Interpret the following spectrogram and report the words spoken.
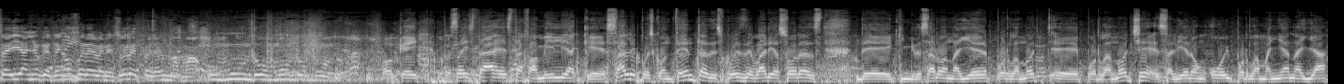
seis años que tengo fuera de Venezuela, estoy a mamá. Un mundo, un mundo, un mundo. Ok, pues ahí está esta familia que sale pues contenta después de varias horas de que ingresaron ayer por la noche, eh, por la noche salieron hoy por la mañana ya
